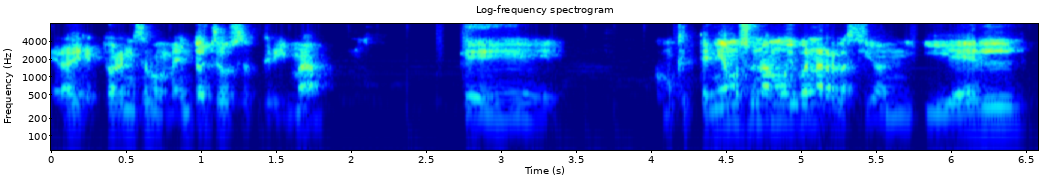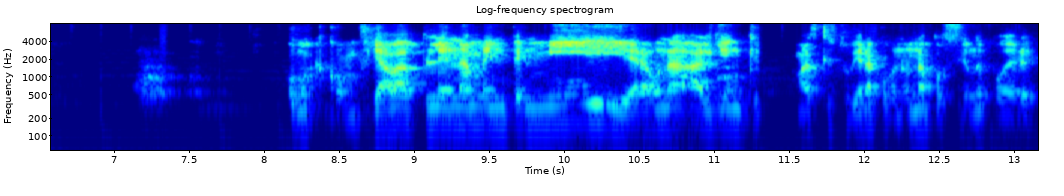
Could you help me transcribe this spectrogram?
era director en ese momento, Joseph Grima, que como que teníamos una muy buena relación y él como que confiaba plenamente en mí y era una, alguien que más que estuviera como en una posición de poder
